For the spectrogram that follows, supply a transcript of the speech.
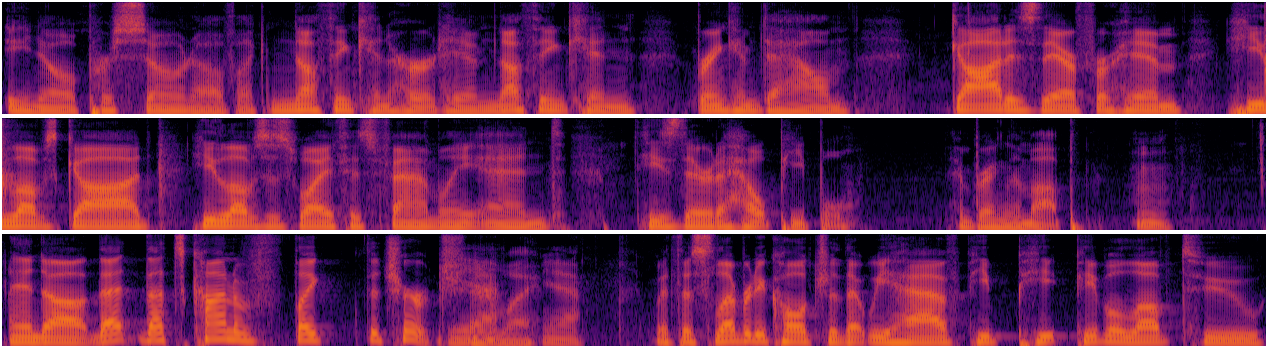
you know persona of like nothing can hurt him nothing can bring him down god is there for him he loves god he loves his wife his family and he's there to help people and bring them up and uh, that that's kind of like the church in Yeah. a way Yeah. with the celebrity culture that we have pe- pe- people love to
